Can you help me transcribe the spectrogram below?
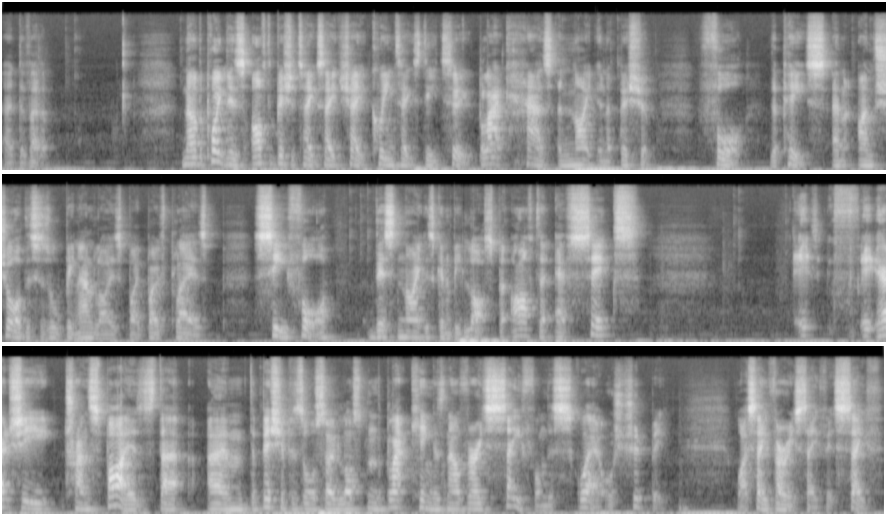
uh, develop. Now the point is, after bishop takes h8, queen takes d2, black has a knight and a bishop for the piece, and I'm sure this has all been analysed by both players c4, this knight is going to be lost. But after f6, it it actually transpires that um, the bishop is also lost and the black king is now very safe on this square, or should be. Well, I say very safe, it's safe.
